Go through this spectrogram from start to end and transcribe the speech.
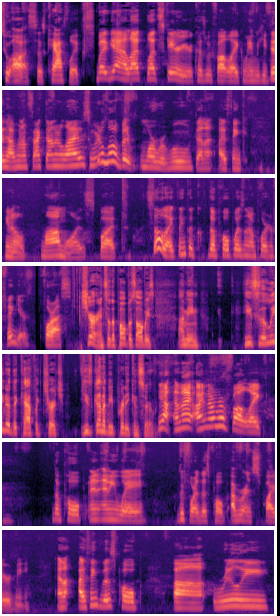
to us as Catholics. But yeah, a lot lot scarier because we felt like maybe he did have an effect on our lives. We were a little bit more removed than I, I think, you know, Mom was, but still, I think the the Pope was an important figure for us. Sure. And so the Pope is always, I mean, he's the leader of the Catholic Church. He's going to be pretty conservative. Yeah, and I, I never felt like the Pope in any way before this Pope ever inspired me. And I think this Pope uh, really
